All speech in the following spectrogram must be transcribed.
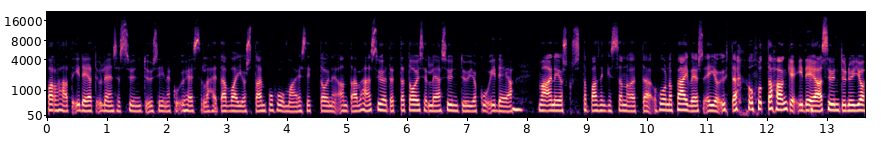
parhaat ideat yleensä syntyy siinä, kun yhdessä lähdetään vain jostain puhumaan ja sitten toinen antaa vähän syötettä toiselle ja syntyy joku idea. Mm. Mä aina joskus tapasenkin sanoa, että huono päivä, jos ei ole yhtä uutta hankeideaa syntynyt jo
